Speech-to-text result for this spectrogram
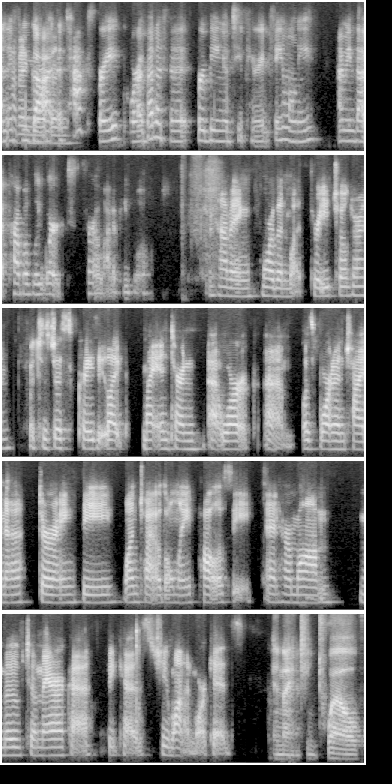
And if you got than... a tax break or a benefit for being a two parent family, I mean, that probably worked for a lot of people. And having more than what, three children, which is just crazy. Like my intern at work um, was born in China during the one child only policy, and her mom moved to America because she wanted more kids. In 1912,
